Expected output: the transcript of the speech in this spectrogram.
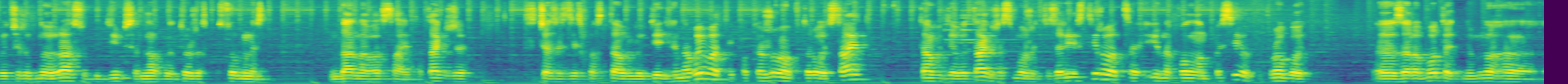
в очередной раз убедимся на платежеспособность данного сайта. Также сейчас я здесь поставлю деньги на вывод и покажу вам второй сайт. Там, где вы также сможете зарегистрироваться и на полном пассиве попробовать э, заработать немного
